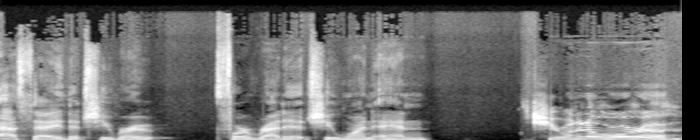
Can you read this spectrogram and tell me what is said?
essay that she wrote for Reddit. She won an She won an Aurora.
